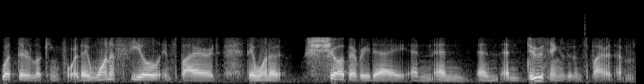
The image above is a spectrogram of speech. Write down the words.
what they're looking for. They want to feel inspired. They want to show up every day and, and, and, and do things that inspire them.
